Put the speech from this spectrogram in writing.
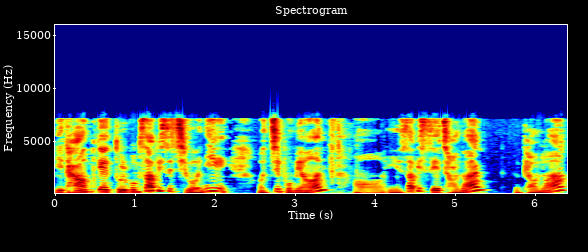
이 다함께 돌봄 서비스 지원이 어찌 보면 어, 이 서비스의 전환 변화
